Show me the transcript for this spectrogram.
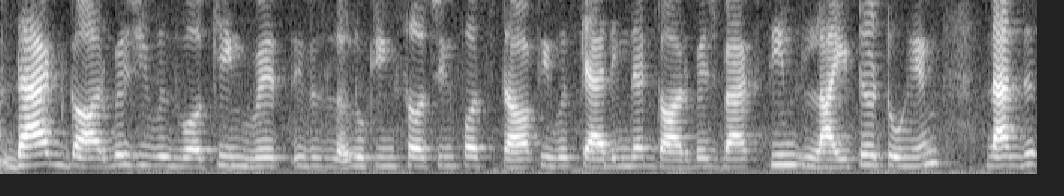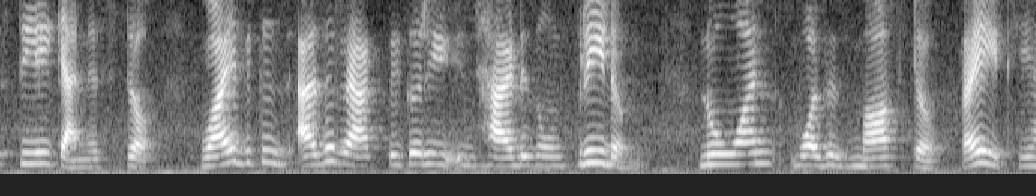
that garbage he was working with he was looking searching for stuff he was carrying that garbage bag seems lighter to him than the steel canister. Why? Because as a rag picker he had his own freedom. No one was his master right? He,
